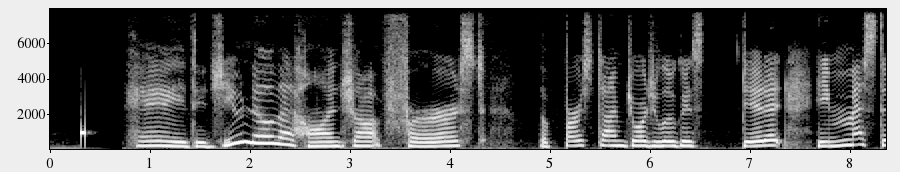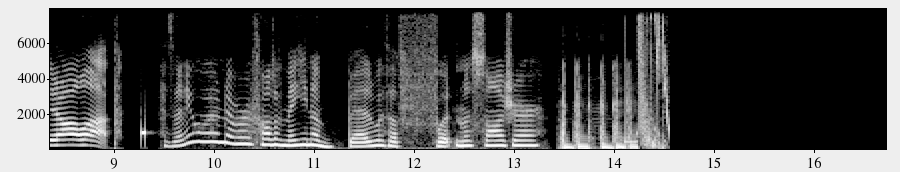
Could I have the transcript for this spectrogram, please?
Hey, did you know that Han shot first? The first time George Lucas did it, he messed it all up. Has anyone ever thought of making a bed with a foot massager?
